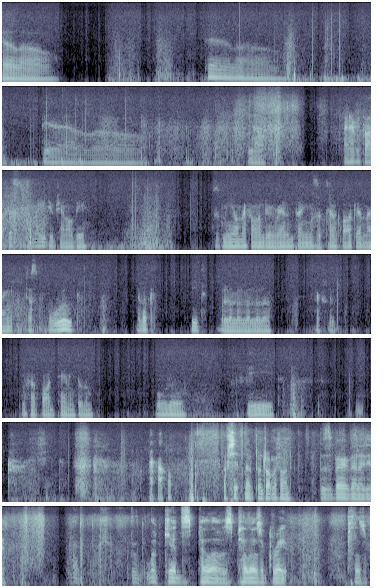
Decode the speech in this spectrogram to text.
Pillow. Pillow. Pillow. You know, I never thought this is what my YouTube channel would be. Just me on my phone doing random things at 10 o'clock at night. Just whoop. Hey, look. La. Actually, I have odd tanning to them. Oh. Feet. Ah, shit. Ow. Oh shit, no, don't drop my phone. This is a very bad idea. Look, kids, pillows. Pillows are great. Pillows are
